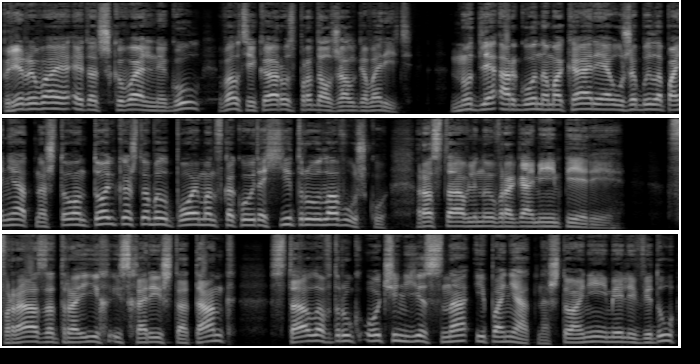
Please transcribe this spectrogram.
Прерывая этот шквальный гул, Валтикарус продолжал говорить. Но для Аргона Макария уже было понятно, что он только что был пойман в какую-то хитрую ловушку, расставленную врагами Империи. Фраза троих из Харишта Танг стало вдруг очень ясно и понятно, что они имели в виду,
